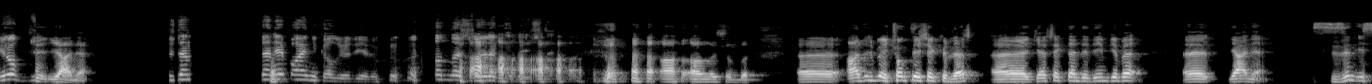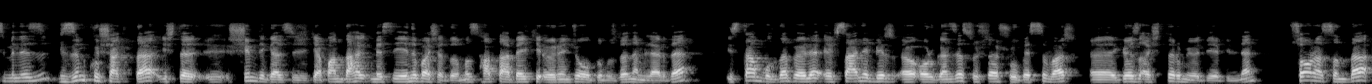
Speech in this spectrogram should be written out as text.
Yok dü- yani. düzen, düzen hep aynı kalıyor diyelim. da öyle kalıyor işte. Anlaşıldı. Ee, Adil Bey çok teşekkürler. Ee, gerçekten dediğim gibi e, yani sizin isminiz bizim kuşakta işte e, şimdi gazetecilik yapan daha mesleğe yeni başladığımız hatta belki öğrenci olduğumuz dönemlerde İstanbul'da böyle efsane bir e, organize suçlar şubesi var. E, göz açtırmıyor diye bilinen. Sonrasında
